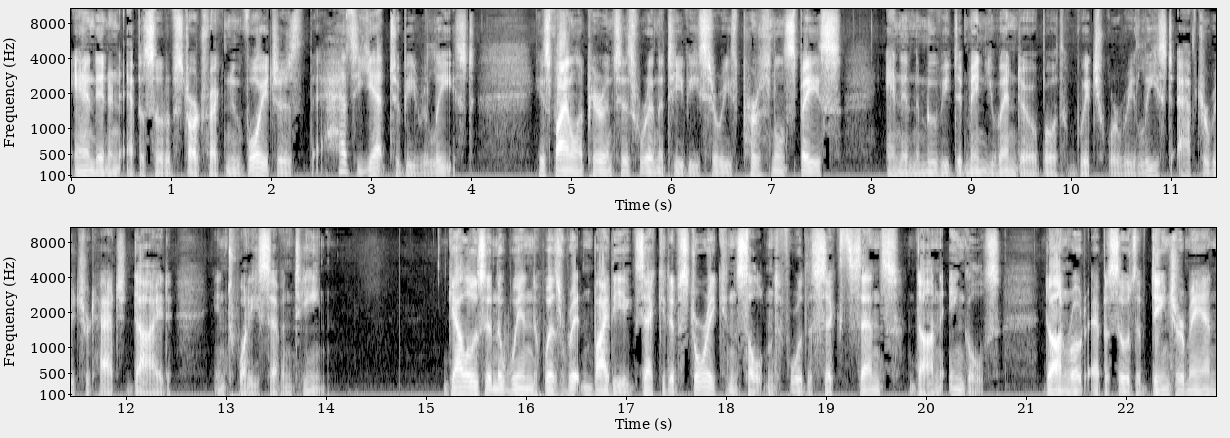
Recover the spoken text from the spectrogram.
and in an episode of Star Trek New Voyages that has yet to be released. His final appearances were in the TV series Personal Space and in the movie Diminuendo, both of which were released after Richard Hatch died in 2017. Gallows in the Wind was written by the executive story consultant for The Sixth Sense, Don Ingalls. Don wrote episodes of Danger Man,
